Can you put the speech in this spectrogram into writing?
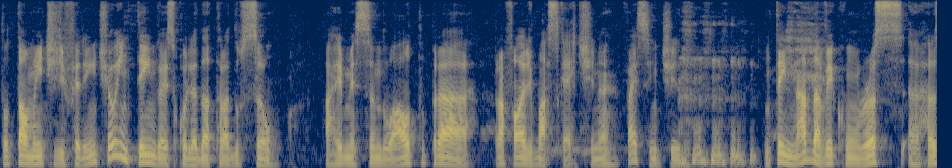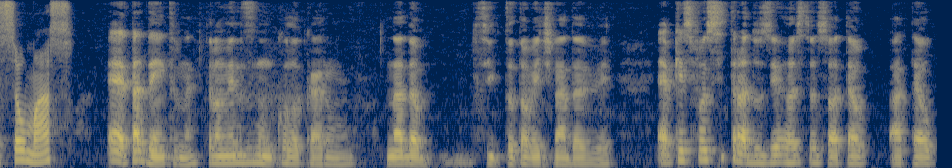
Totalmente diferente. Eu entendo a escolha da tradução, arremessando alto pra, pra falar de basquete, né? Faz sentido. Não tem nada a ver com Rus, uh, Hustle, mas É, tá dentro, né? Pelo menos não colocaram nada, sim, totalmente nada a ver. É porque se fosse traduzir Hustle só até o, até o.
